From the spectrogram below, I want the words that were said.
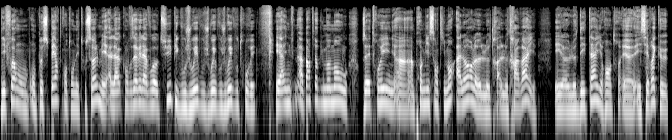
des fois, on, on peut se perdre quand on est tout seul, mais là, quand vous avez la voix au-dessus, puis que vous jouez, vous jouez, vous jouez, vous trouvez. Et à, une- à partir du moment où vous avez trouvé une- un, un premier sentiment, alors le, le tra- le travail et euh, le détail rentre. Euh, et c'est vrai que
